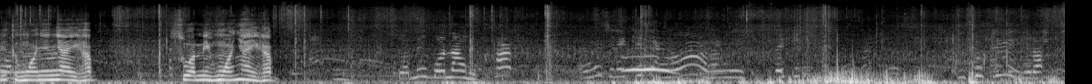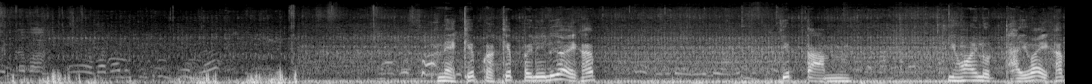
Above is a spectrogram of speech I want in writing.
นี่ถึงหัวใหญ่ๆครับ ส่วนนี้หัวใหญ่ครับ ส่วนนี้บนเอาคักอันนี้จะได้กินอย่างเนาะทางนี้ได้กินทุกที่อยู่ละ แผนกเก็บก็เก็บไปเรื่อยๆครับ เก็บตามที่ห้อยหลุดไถไว้ครับ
